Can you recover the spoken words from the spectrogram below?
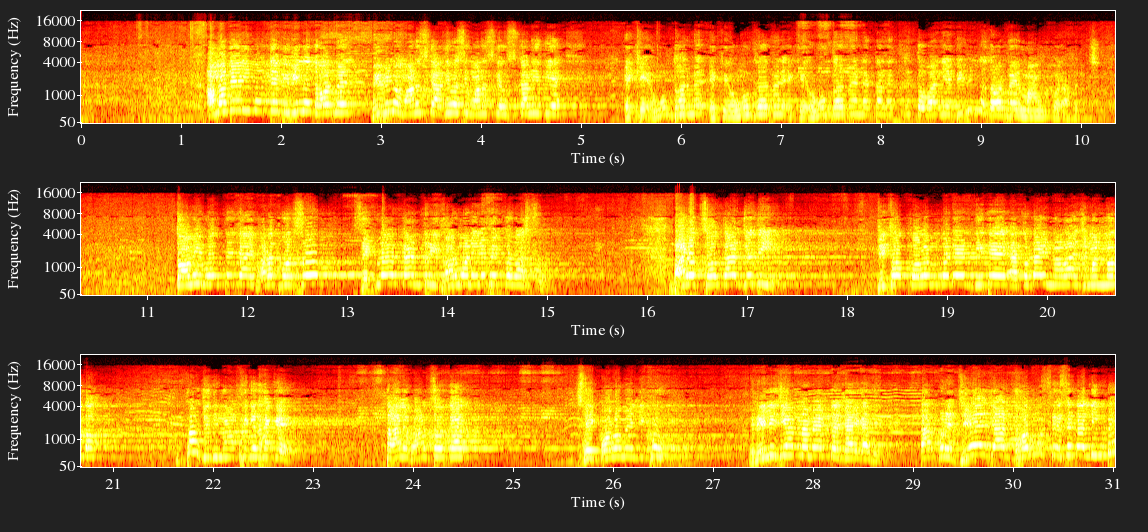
আমাদেরই মধ্যে বিভিন্ন ধর্মের, বিভিন্ন মানুষকে, আদিবাসী মানুষকে উস্কানি দিয়ে একে অমুক ধর্মের, একে অমুক ধর্মের, একে অমুক ধর্মের নেতা নেতৃত্ব বানিয়ে বিভিন্ন ধর্মের মাং করা হচ্ছে। তো আমি বলতে চাই, ভারতবর্ষ সেকুলার কান্ট্রি ধর্ম নিরপেক্ষ রাষ্ট্র। ভারত সরকার যদি পৃথক কলম কোডের দিতে এতটাই নারাজ মান্যতা তা যদি না থেকে থাকে, তাহলে ভারত সরকার সেই কলমে লিখুক রিলিজিয়ান নামে একটা জায়গা দিক তারপরে যে যার ধর্ম সে সেটা লিখবে।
